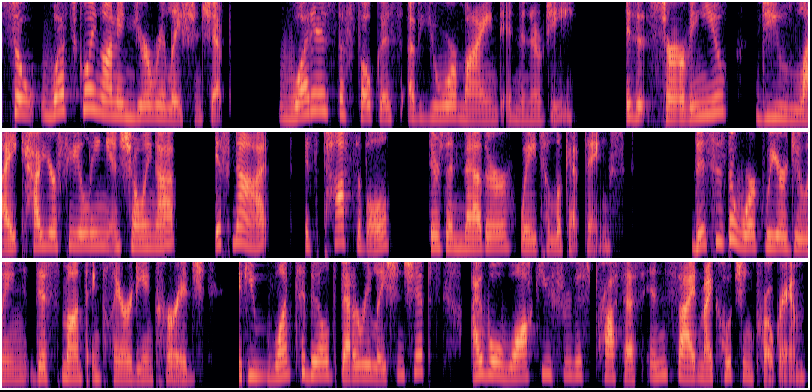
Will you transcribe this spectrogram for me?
So, what's going on in your relationship? What is the focus of your mind and energy? Is it serving you? Do you like how you're feeling and showing up? If not, it's possible there's another way to look at things. This is the work we are doing this month in Clarity and Courage. If you want to build better relationships, I will walk you through this process inside my coaching program.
